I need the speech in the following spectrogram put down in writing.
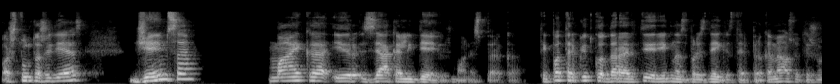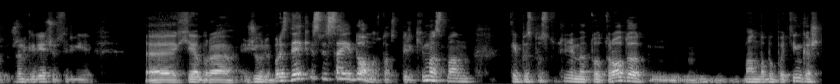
aštuntas žaidėjas. Jamesą, Maiką ir Zeką lydėjų žmonės perka. Taip pat, tarp kitko, dar arti ir Ignas Brasdeikis, tarp perkamiausių, tai žalgeriečius irgi E, Hebra žiūri. Brasdeikis visai įdomus toks pirkimas, man kaip jis paskutiniu metu atrodo, man labai patinka, aš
